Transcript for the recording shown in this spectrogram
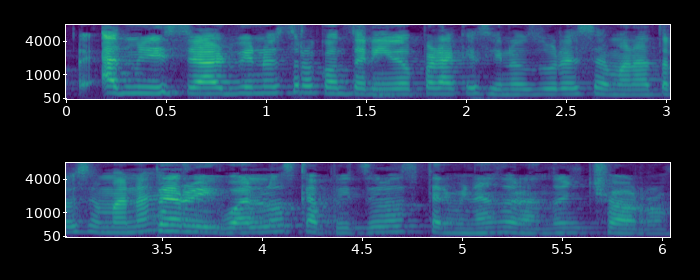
administrar bien nuestro contenido para que sí nos dure semana tras semana. Pero igual los capítulos terminan durando un chorro.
